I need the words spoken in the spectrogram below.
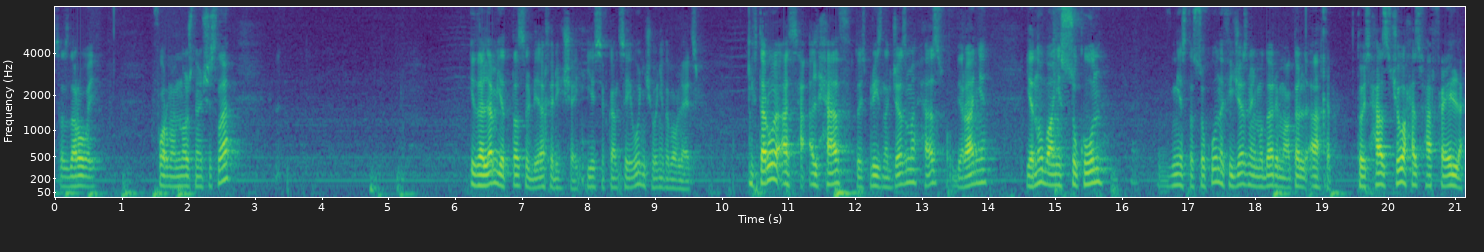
со здоровой формой множественного числа. И далям яттасль биахари шай, если в конце его ничего не добавляется. И второе, аль-хаз, то есть признак джазма, хаз, убирание. Януба они сукун, вместо сукуна фи джазме мудари муаталь ахир. То есть хаз чего? Хаз харфа илля.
